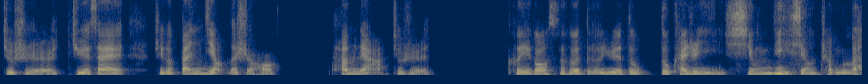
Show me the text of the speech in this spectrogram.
就是决赛这个颁奖的时候，他们俩就是。科伊高斯和德约都都开始以兄弟相称了，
